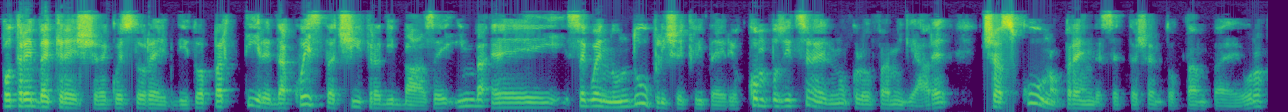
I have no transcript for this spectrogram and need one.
Potrebbe crescere questo reddito a partire da questa cifra di base in, eh, seguendo un duplice criterio, composizione del nucleo familiare, ciascuno prende 780 euro,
